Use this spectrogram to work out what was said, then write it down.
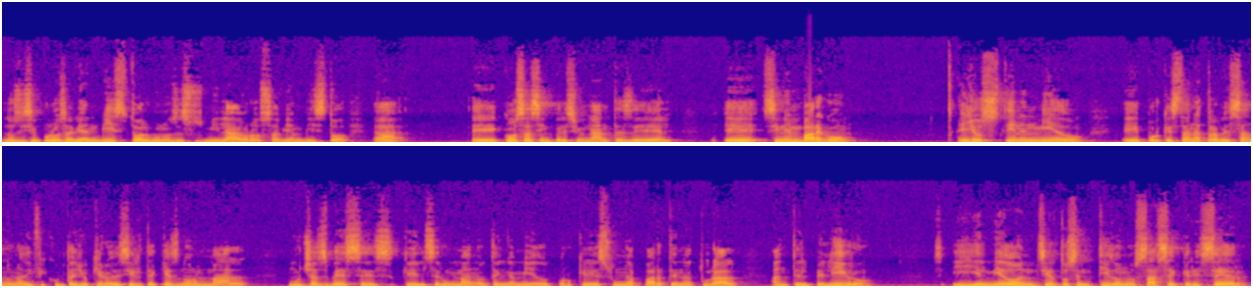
Los discípulos habían visto algunos de sus milagros, habían visto ah, eh, cosas impresionantes de él. Eh, sin embargo, ellos tienen miedo eh, porque están atravesando una dificultad. Yo quiero decirte que es normal muchas veces que el ser humano tenga miedo porque es una parte natural ante el peligro y el miedo en cierto sentido nos hace crecer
